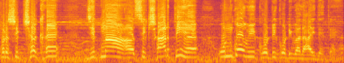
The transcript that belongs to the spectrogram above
प्रशिक्षक हैं, जितना शिक्षार्थी हैं, उनको भी कोटि कोटि बधाई देते हैं।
